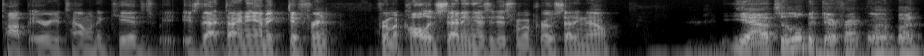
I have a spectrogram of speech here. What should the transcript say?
top area talented kids. Is that dynamic different from a college setting as it is from a pro setting now? Yeah, it's a little bit different, uh, but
